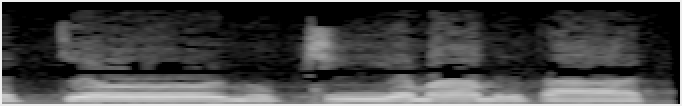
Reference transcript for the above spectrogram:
मृत्योर्मुक्षीयमामृतात्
